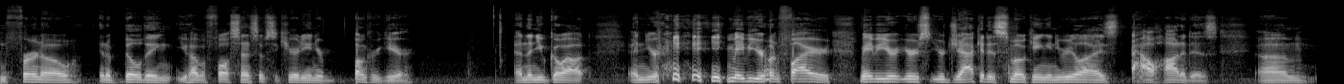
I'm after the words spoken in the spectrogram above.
inferno in a building you have a false sense of security in your bunker gear. And then you go out and you're maybe you're on fire. Maybe your your your jacket is smoking and you realize how hot it is. Um,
